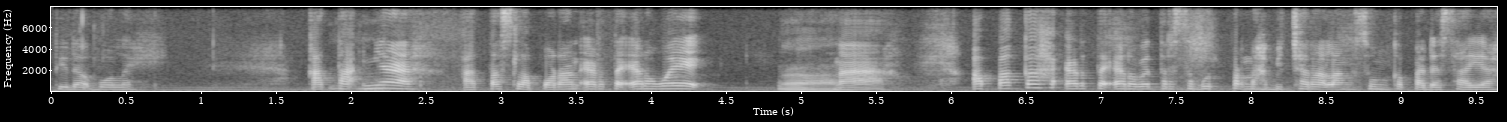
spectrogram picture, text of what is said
tidak boleh? Katanya atas laporan RT RW. Nah, Nah, apakah RT RW tersebut pernah bicara langsung kepada saya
